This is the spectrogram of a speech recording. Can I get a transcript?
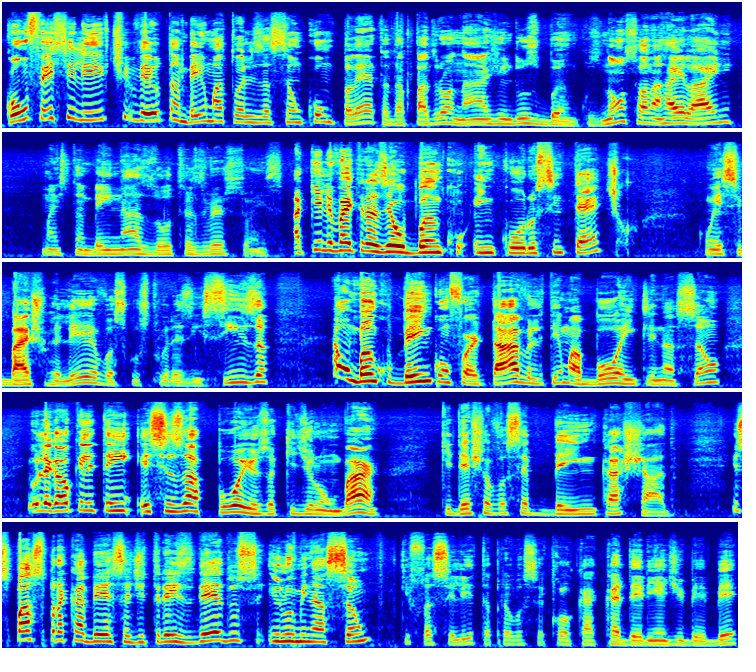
Com o facelift veio também uma atualização completa da padronagem dos bancos, não só na Highline, mas também nas outras versões. Aqui ele vai trazer o banco em couro sintético, com esse baixo relevo, as costuras em cinza. É um banco bem confortável, ele tem uma boa inclinação. E o legal é que ele tem esses apoios aqui de lombar que deixa você bem encaixado. Espaço para cabeça de três dedos, iluminação, que facilita para você colocar a cadeirinha de bebê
